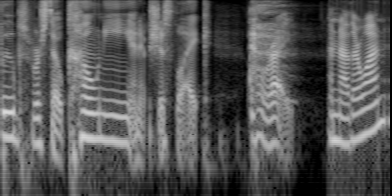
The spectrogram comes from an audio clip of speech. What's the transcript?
boobs were so coney and it was just like, all right. Another one,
